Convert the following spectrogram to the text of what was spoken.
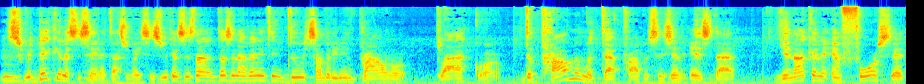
It's mm. ridiculous to say that that's racist because it's not. It doesn't have anything to do with somebody being brown or black or. The problem with that proposition is that you're not going to enforce it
